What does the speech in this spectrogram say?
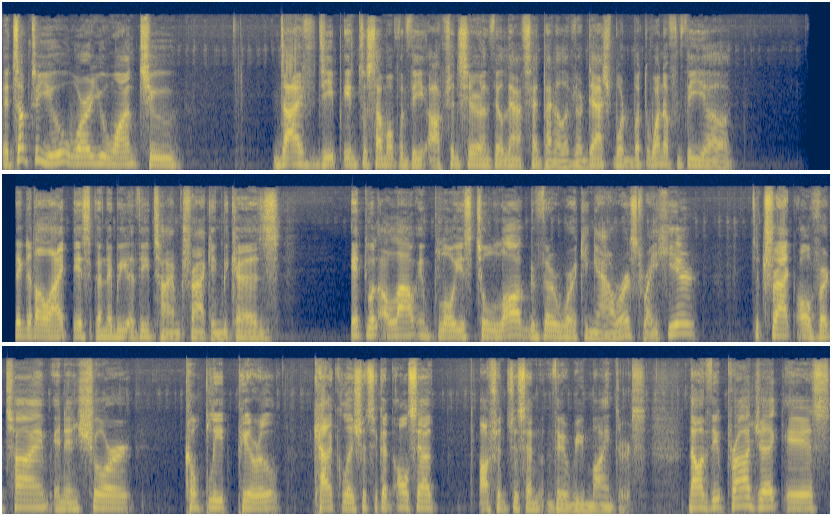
it's up to you where you want to dive deep into some of the options here on the left side panel of your dashboard. But one of the uh, thing that I like is going to be the time tracking because it will allow employees to log their working hours right here to track overtime and ensure complete payroll calculations. You can also have option to send the reminders. Now the project is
